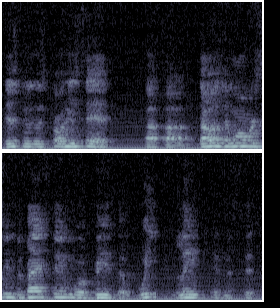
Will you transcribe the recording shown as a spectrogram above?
this was his quote. He said, uh, uh, those that won't receive the vaccine will be the weak link in the system.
